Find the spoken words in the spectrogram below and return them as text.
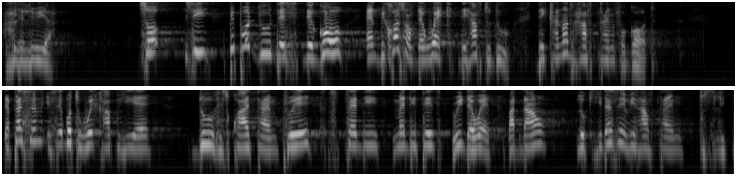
Hallelujah. So you see, people do this, they go, and because of the work they have to do, they cannot have time for God. The person is able to wake up here, do his quiet time, pray, study, meditate, read the word. But now, look, he doesn't even have time to sleep.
